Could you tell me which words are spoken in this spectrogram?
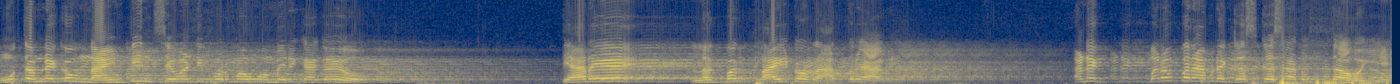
હું તમને કહું, નાઇન્ટીન સેવન્ટી ફોરમાં હું અમેરિકા ગયો, ત્યારે લગભગ ફ્લાઇટો રાત્રે આવે. અને બરોબર આપણે ઘસઘસાટ ઉઠતા હોઈએ.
